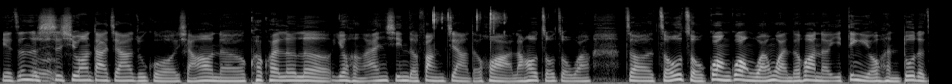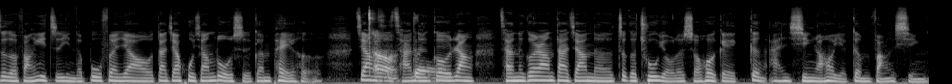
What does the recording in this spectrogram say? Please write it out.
也真的是希望大家如果想要呢快快乐乐又很安心的放假的话，然后走走玩走走走逛逛玩玩的话呢，一定有很多的这个防疫指引的部分要大家互相落实跟配合，这样子才能够让才能够让大家呢这个出游的时候可以更安心，然后也更放心。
